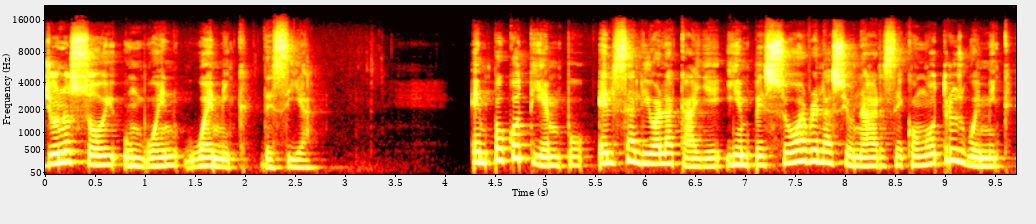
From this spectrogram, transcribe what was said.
Yo no soy un buen Wemmick, decía. En poco tiempo, él salió a la calle y empezó a relacionarse con otros Wemmick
